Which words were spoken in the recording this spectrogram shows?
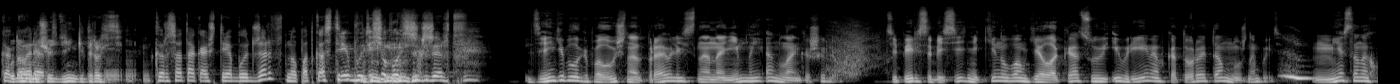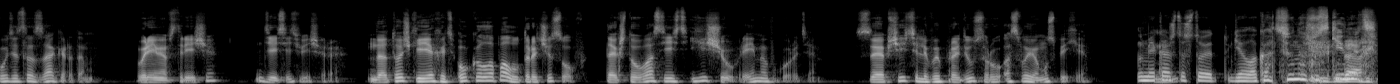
как Куда говорят... еще деньги тратить? Красота, конечно, требует жертв, но подкаст требует еще больших жертв. Деньги благополучно отправились на анонимный онлайн-кошелек. Теперь собеседник кинул вам геолокацию и время, в которое там нужно быть. Место находится за городом. Время встречи – 10 вечера. До точки ехать около полутора часов, так что у вас есть еще время в городе. Сообщите ли вы продюсеру о своем успехе? Мне кажется, стоит геолокацию нашу скинуть,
